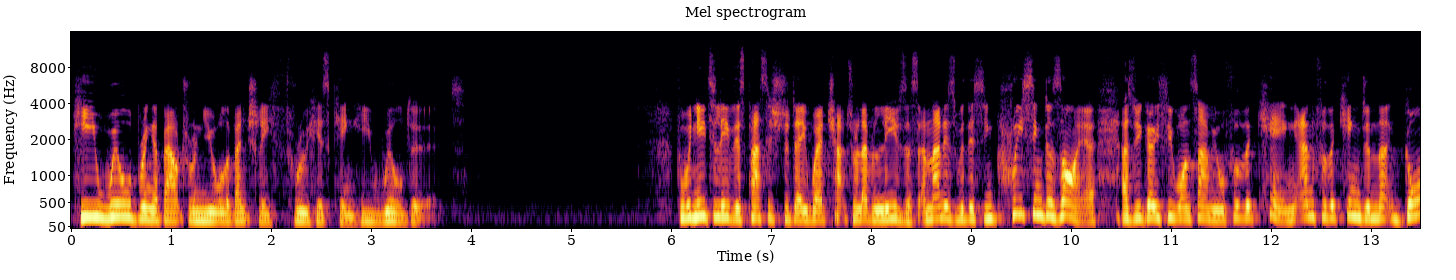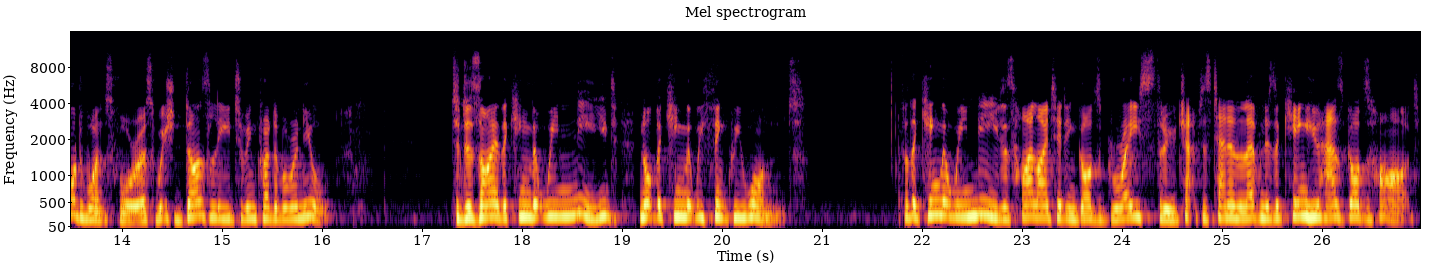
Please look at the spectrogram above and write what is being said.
he will bring about renewal eventually through his king. He will do it. For we need to leave this passage today where chapter 11 leaves us, and that is with this increasing desire as we go through 1 Samuel for the king and for the kingdom that God wants for us, which does lead to incredible renewal. To desire the king that we need, not the king that we think we want. For the king that we need, as highlighted in God's grace through chapters 10 and 11, is a king who has God's heart,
